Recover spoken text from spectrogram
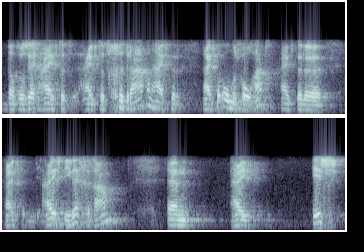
dat wil zeggen, hij heeft het, hij heeft het gedragen, hij heeft, er, hij heeft eronder volhard, hij, heeft er, uh, hij, heeft, hij is die weg gegaan. En hij is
